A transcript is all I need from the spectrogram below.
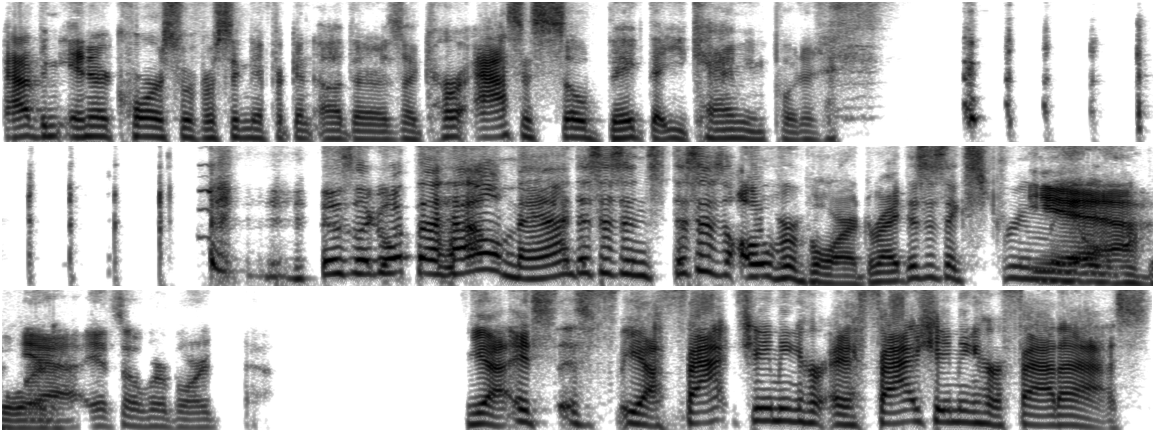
having intercourse with her significant other. It's like her ass is so big that you can't even put it in. it's like what the hell, man? This isn't this is overboard, right? This is extremely Yeah, overboard. yeah, it's overboard. Yeah, it's it's yeah, fat shaming her, uh, fat shaming her fat ass.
